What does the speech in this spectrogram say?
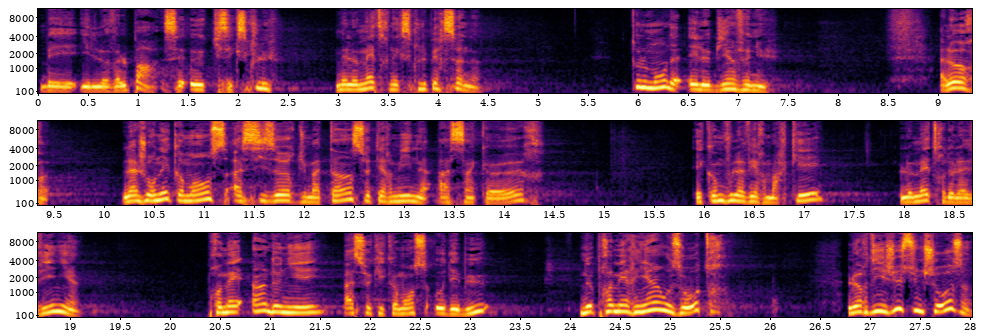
mais ils ne le veulent pas, c'est eux qui s'excluent. Mais le maître n'exclut personne. Tout le monde est le bienvenu. Alors, la journée commence à 6 heures du matin, se termine à 5 heures. Et comme vous l'avez remarqué, le maître de la vigne promet un denier à ceux qui commencent au début, ne promet rien aux autres, leur dit juste une chose,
